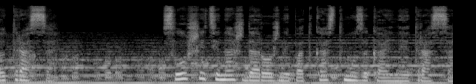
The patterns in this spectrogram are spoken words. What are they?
Радио Трасса. Слушайте наш дорожный подкаст «Музыкальная трасса».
